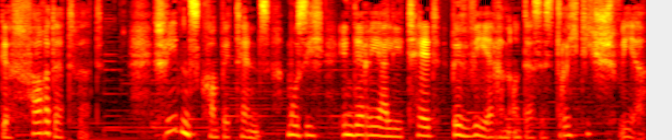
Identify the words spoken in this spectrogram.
gefordert wird. Friedenskompetenz muss sich in der Realität bewähren und das ist richtig schwer.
